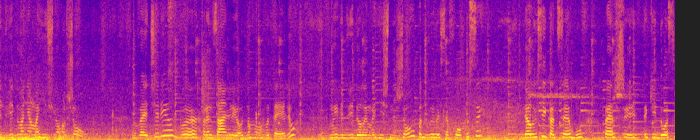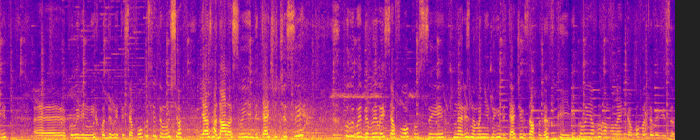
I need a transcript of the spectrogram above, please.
Відвідування магічного шоу. Ввечері в френдзалі одного готелю ми відвідали магічне шоу, подивилися фокуси. Для Олексійка це був перший такий досвід, е, коли він міг подивитися фокуси, тому що я згадала свої дитячі часи, коли ми дивилися фокуси на різноманітних дитячих заходах в Києві, коли я була маленька, або по телевізору.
